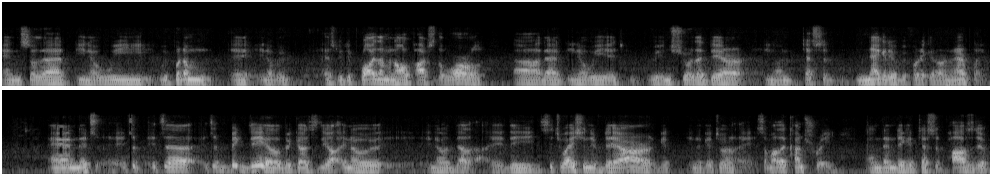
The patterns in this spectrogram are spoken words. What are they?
and so that you know, we we put them, uh, you know, we, as we deploy them in all parts of the world, uh, that you know, we we ensure that they are you know tested negative before they get on an airplane. And it's it's a it's a it's a big deal because the you know you know the the situation if they are get you know get to a, some other country and then they get tested positive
